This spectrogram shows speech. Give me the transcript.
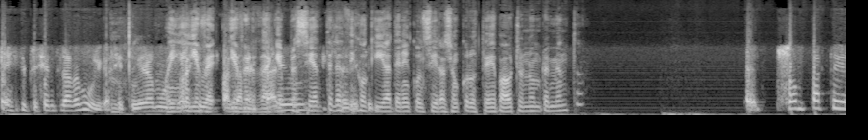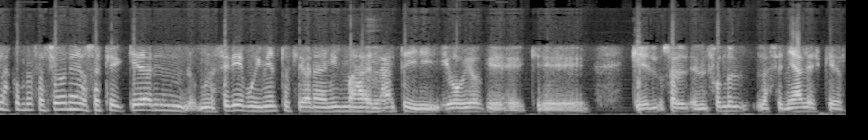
es el presidente de la República. Si tuviéramos Oiga, ¿y es, régimen ver- y es verdad que el presidente les dijo es que iba a tener consideración con ustedes para otros nombramientos? Eh, son parte de las conversaciones, o sea, que quedan una serie de movimientos que van a venir más adelante y, y obvio que, que, que él, o sea, en el fondo la señal es que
